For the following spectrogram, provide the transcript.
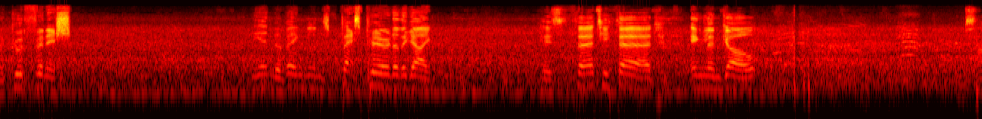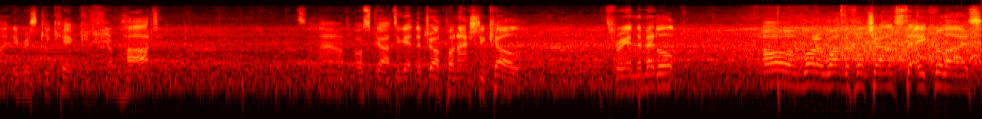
A good finish. The end of England's best period of the game. His 33rd England goal. Slightly risky kick from Hart. It's allowed Oscar to get the drop on Ashley Cole. Three in the middle. Oh, and what a wonderful chance to equalise.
